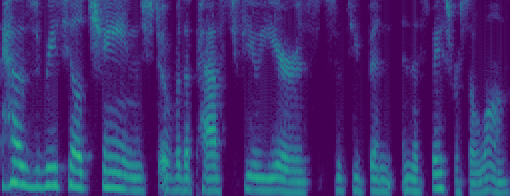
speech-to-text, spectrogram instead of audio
has retail changed over the past few years since you've been in the space for so long?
